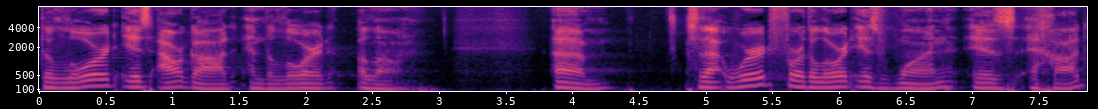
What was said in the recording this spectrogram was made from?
The Lord is our God and the Lord alone. Um, so that word for the Lord is one, is echad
